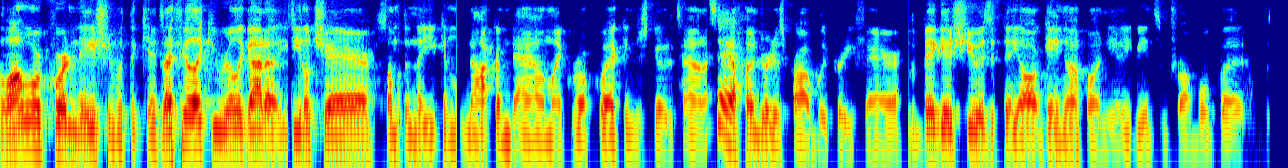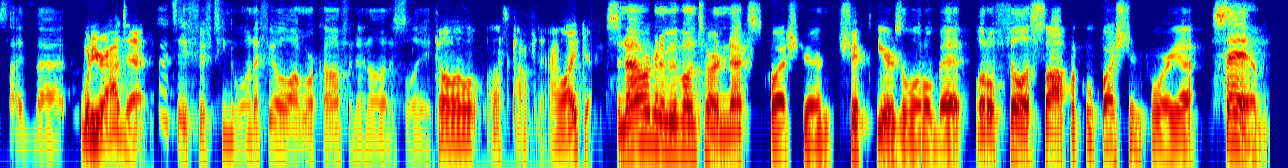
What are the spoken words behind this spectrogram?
A lot more coordination with the kids. I feel like you really got a steel chair, something that you can knock them down like real quick and just go to town. I'd say 100 is probably pretty fair. The big issue is if they all gang up on you, you'd be in some trouble. But besides that, What are your odds at? I'd say 15 to 1. I feel a lot more confident, honestly. I feel a little less confident. I like it. So now we're going to move on to our next question. Shift gears a little bit. Little philosophical question for you. Sam,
